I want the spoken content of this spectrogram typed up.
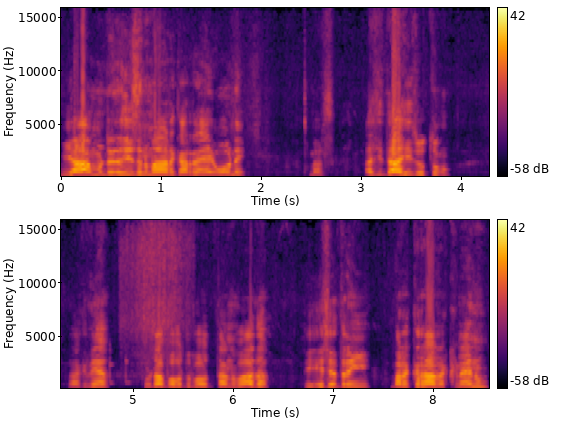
ਵੀ ਆਹ ਮੁੰਡੇ ਦਾ ਅਸੀਂ ਸਨਮਾਨ ਕਰ ਰਹੇ ਹਾਂ ਉਹ ਨੇ। ਬਸ। ਅਸੀਂ ਤਾਂ ਆਹੀ ਸੋਤੋਂ ਰੱਖਦੇ ਹਾਂ। ਤੁਹਾਡਾ ਬਹੁਤ ਬਹੁਤ ਧੰਨਵਾਦ। ਤੇ ਇਸੇ ਤਰ੍ਹਾਂ ਹੀ ਬਰਕਰਾਰ ਰੱਖਣਾ ਇਹਨੂੰ।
